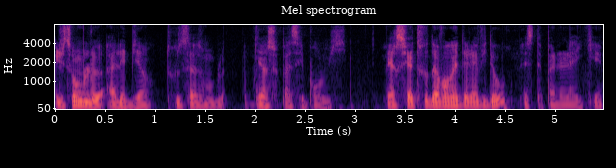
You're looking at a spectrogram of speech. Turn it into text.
Il semble aller bien, tout ça semble bien se passer pour lui. Merci à tous d'avoir aidé la vidéo, n'hésitez pas à la liker.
